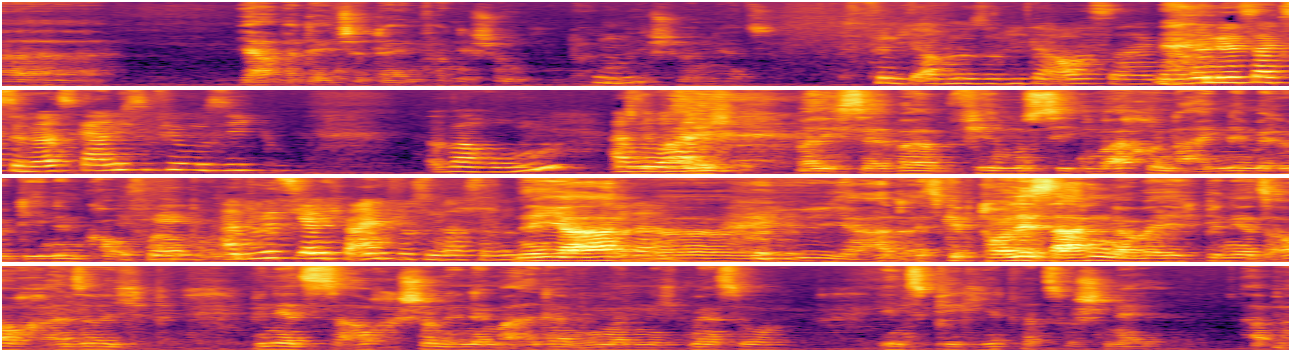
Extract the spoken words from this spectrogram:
Äh, ja, aber Danger Dan fand ich schon irgendwie mhm. schön jetzt. Das finde ich auch eine solide Aussage. Wenn du jetzt sagst, du hörst gar nicht so viel Musik, Warum? Also weil, ich, weil ich selber viel Musik mache und eigene Melodien im Kopf okay. habe. Also du willst dich auch nicht beeinflussen lassen? Naja, äh, ja, es gibt tolle Sachen, aber ich bin jetzt auch, also ich bin jetzt auch schon in dem Alter, wo man nicht mehr so inspiriert wird so schnell. Aber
